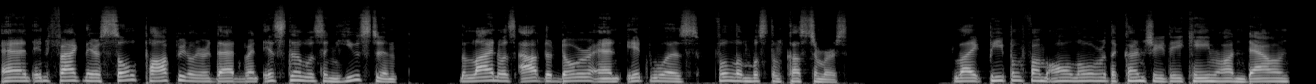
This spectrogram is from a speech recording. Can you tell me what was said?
And in fact, they're so popular that when ISNA was in Houston, the line was out the door and it was full of Muslim customers. Like people from all over the country, they came on down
